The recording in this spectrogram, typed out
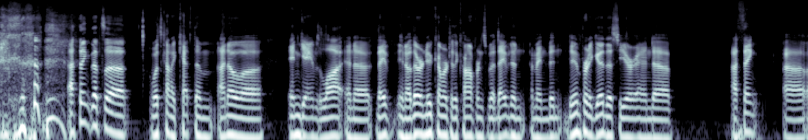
I think that's uh what's kind of kept them. I know uh in games a lot, and uh they've you know they're a newcomer to the conference, but they've done I mean been doing pretty good this year, and uh I think uh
